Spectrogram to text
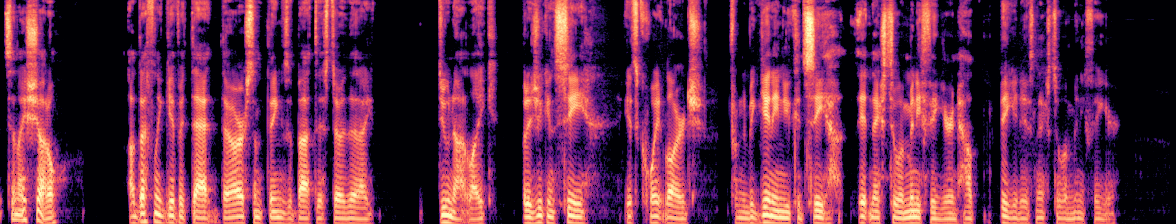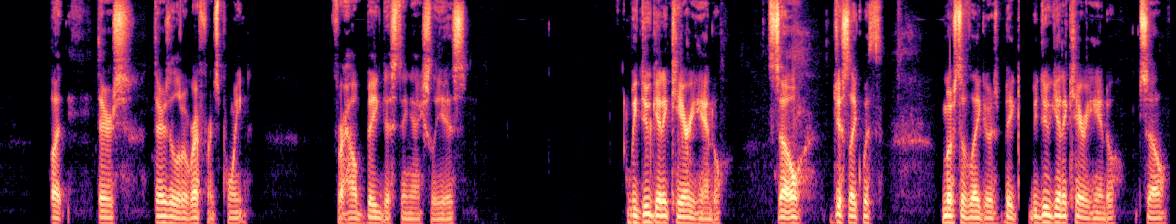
it's a nice shuttle. I'll definitely give it that. There are some things about this though that I do not like. But as you can see, it's quite large. From the beginning, you could see it next to a minifigure and how big it is next to a minifigure. But there's there's a little reference point for how big this thing actually is. We do get a carry handle. So just like with most of Lego's big, we do get a carry handle. So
